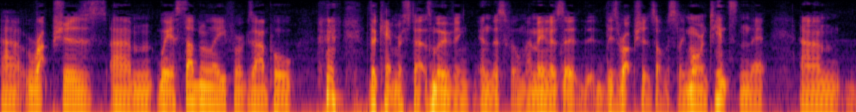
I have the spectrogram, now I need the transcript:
uh, ruptures um, where suddenly, for example, the camera starts moving in this film. I mean, it's, uh, th- there's ruptures, obviously, more intense than that. Um,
